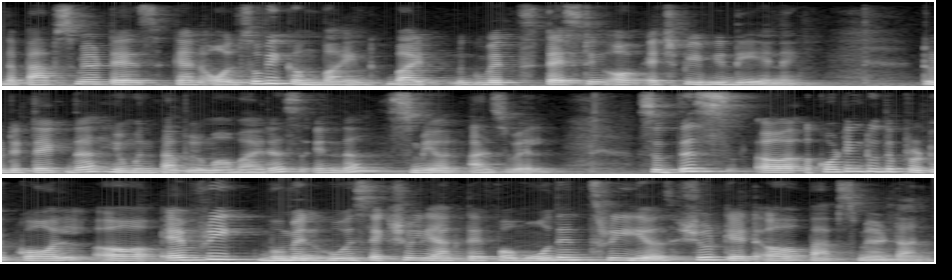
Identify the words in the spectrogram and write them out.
the pap smear test can also be combined by with testing of HPV DNA to detect the human papilloma virus in the smear as well. So this, uh, according to the protocol, uh, every woman who is sexually active for more than three years should get a pap smear done.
